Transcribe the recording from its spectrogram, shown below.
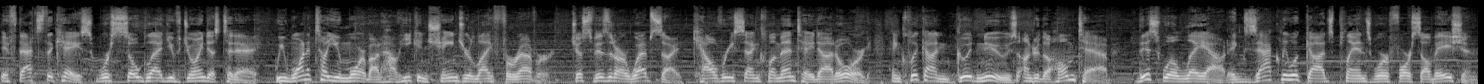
If that's the case, we're so glad you've joined us today. We want to tell you more about how He can change your life forever. Just visit our website, calvarysanclemente.org, and click on Good News under the Home tab. This will lay out exactly what God's plans were for salvation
